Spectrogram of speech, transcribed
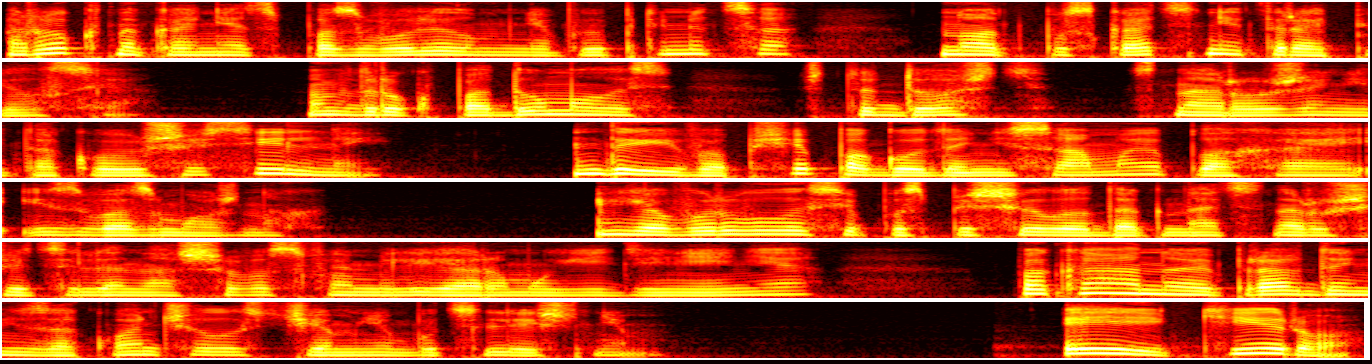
Рок, наконец, позволил мне выпрямиться, но отпускать не торопился. Вдруг подумалось, что дождь снаружи не такой уж и сильный. Да и вообще погода не самая плохая из возможных. Я вырвалась и поспешила догнать нарушителя нашего с фамильяром уединения, пока оно и правда не закончилось чем-нибудь лишним. «Эй, Киро,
